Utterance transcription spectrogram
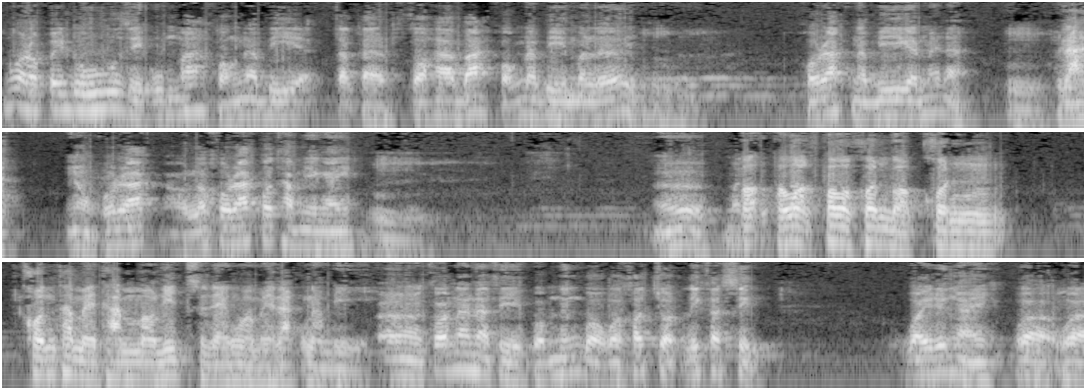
เมื่อเราไปดูสิอุมมะของนบีอะตั้งแต่ซอฮาบะห์ของนบีมาเลยอืมเขารักนบีกันไหมนะอืมรักเอาเขารักเอาแล้วเขารักเขาทำยังไง อืมเออมันเพราะเพราะว่าเพราะว่าคนบอกคน คนถ้าไม่ทำเมาลิดแสดงว่าไม่รักนบี เออก็นั่นน่ะสิผมนึงบอกว่าเขาจดลิขสิทธิ์ ไว้หรือไง ว่าว่า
